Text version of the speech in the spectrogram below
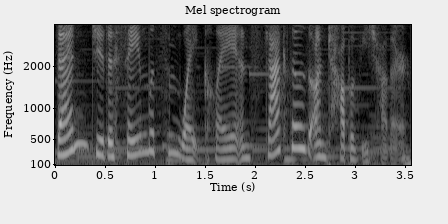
Then do the same with some white clay and stack those on top of each other.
